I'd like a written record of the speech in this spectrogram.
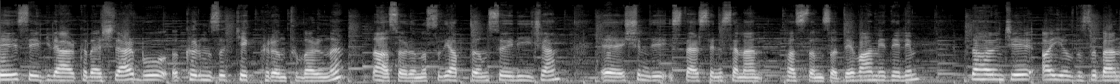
Ve sevgili arkadaşlar bu kırmızı kek kırıntılarını daha sonra nasıl yaptığımı söyleyeceğim. Ee, şimdi isterseniz hemen pastamıza devam edelim. Daha önce ay yıldızı ben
